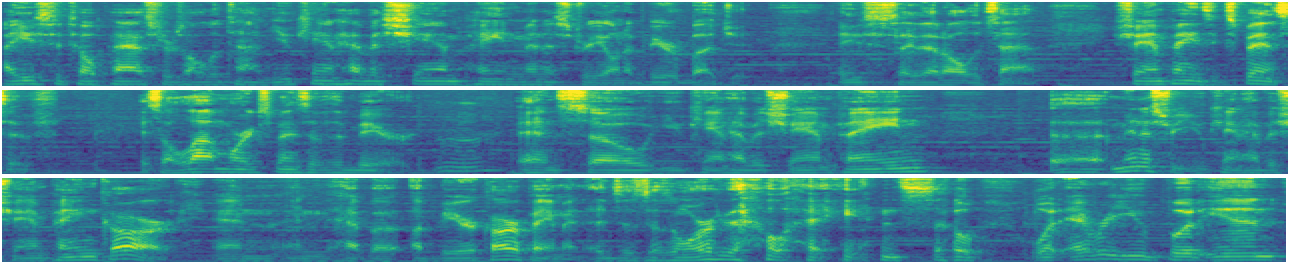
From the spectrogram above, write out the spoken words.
I used to tell pastors all the time, you can't have a champagne ministry on a beer budget. I used to say that all the time. Champagne's expensive. It's a lot more expensive than beer. Mm-hmm. And so you can't have a champagne uh, ministry. You can't have a champagne car and, and have a, a, beer car payment. It just doesn't work that way. And so, whatever you put in,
